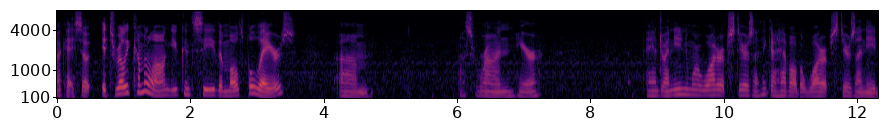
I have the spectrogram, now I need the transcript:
Okay, so it's really coming along. You can see the multiple layers. Um, let's run here. And do I need any more water upstairs? I think I have all the water upstairs I need.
